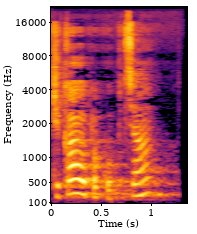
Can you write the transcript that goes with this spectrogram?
Чекаю покупця.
